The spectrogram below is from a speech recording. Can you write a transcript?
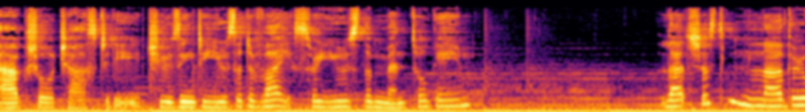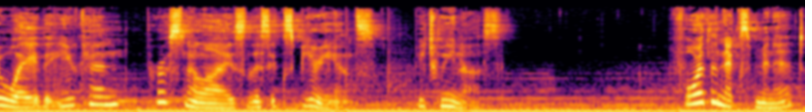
actual chastity, choosing to use a device or use the mental game, that's just another way that you can personalize this experience between us. For the next minute,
